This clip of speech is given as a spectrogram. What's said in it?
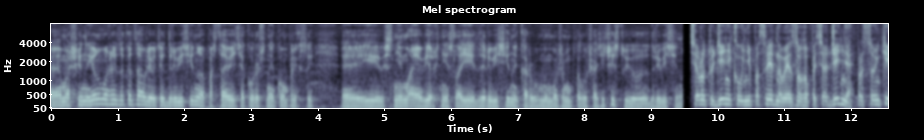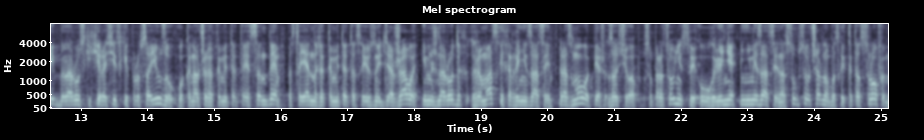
Э, машины, и он может заготавливать эту древесину, а поставить окурочные комплексы, э, и снимая верхние слои древесины, кору мы можем получать и чистую древесину. Сярод удзельнікаў непасрэдна выязнога пасяджэння прадстаўнікі беларускіх і расійскіх прафсаюзаў, выканаўчага камітэта СНД, пастаяннага камітэта саюзнай дзяржавы і міжнародных грамадскіх арганізацый. Размова перш за ўсё аб супрацоўніцтве ў галіне мінімізацыі наступстваў чарнобыльскай катастрофы.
